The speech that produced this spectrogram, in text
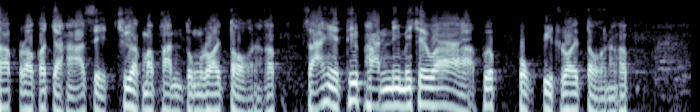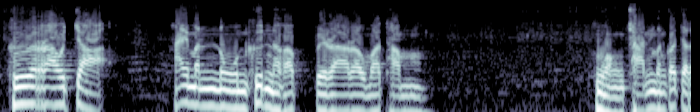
ครับเราก็จะหาเศษเชือกมาพันตรงรอยต่อนะครับ สาเหตุที่พันนี่ไม่ใช่ว่าเพื่อปกปิดรอยต่อนะครับ คือเราจะให้มันนูนขึ้นนะครับ เวลาเรามาทห่วงชั้นมันก็จะ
